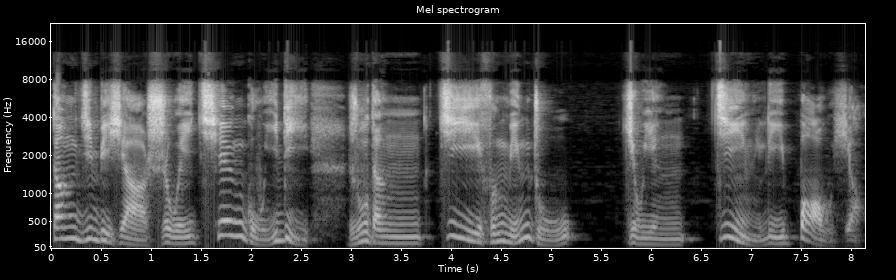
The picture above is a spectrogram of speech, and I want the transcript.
当今陛下实为千古一帝，汝等既逢明主，就应尽力报效。”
